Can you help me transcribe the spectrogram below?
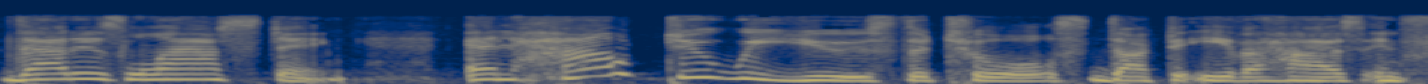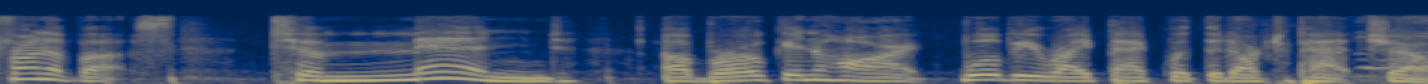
that is lasting, and how do we use the tools Dr. Eva has in front of us to mend a broken heart. We'll be right back with the Dr. Pat Show.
